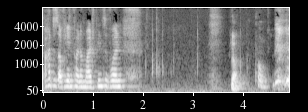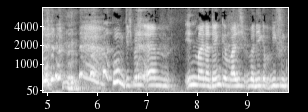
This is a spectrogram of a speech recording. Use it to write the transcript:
hat es auf jeden Fall nochmal spielen zu wollen. Ja. Punkt. Punkt. Ich bin ähm, in meiner Denke, weil ich überlege, wie viele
